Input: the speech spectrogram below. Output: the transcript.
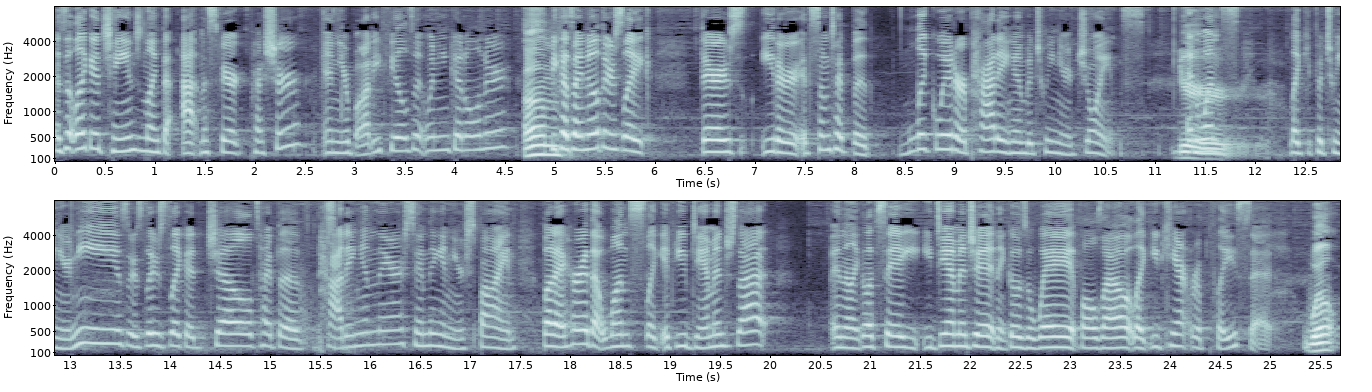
Is it like a change in like the atmospheric pressure and your body feels it when you get older? Um, because I know there's like there's either it's some type of liquid or padding in between your joints. Your- and once like between your knees, there's there's like a gel type of padding in there. Same thing in your spine. But I heard that once like if you damage that and like let's say you damage it and it goes away, it falls out, like you can't replace it. Well,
